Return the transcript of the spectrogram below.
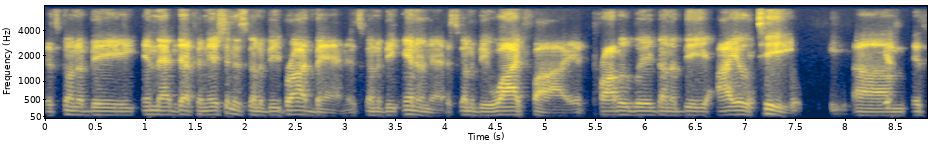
it's going to be in that definition. It's going to be broadband. It's going to be internet. It's going to be Wi-Fi. It's probably going to be IoT. Um, it's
